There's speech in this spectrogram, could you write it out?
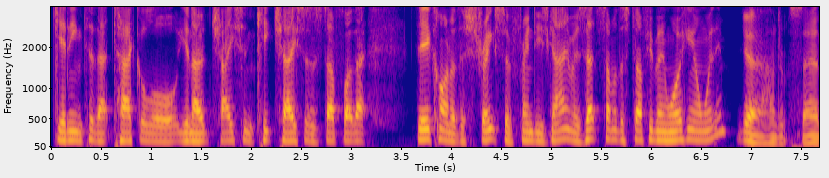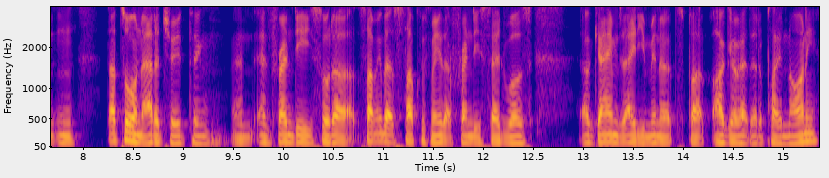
getting to that tackle or you know, chasing kick chases and stuff like that. They're kind of the strengths of Friendly's game. Is that some of the stuff you've been working on with him? Yeah, hundred percent, and that's all an attitude thing. And and Friendy sort of something that stuck with me that Friendy said was, "Our game's eighty minutes, but I go out there to play 90.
